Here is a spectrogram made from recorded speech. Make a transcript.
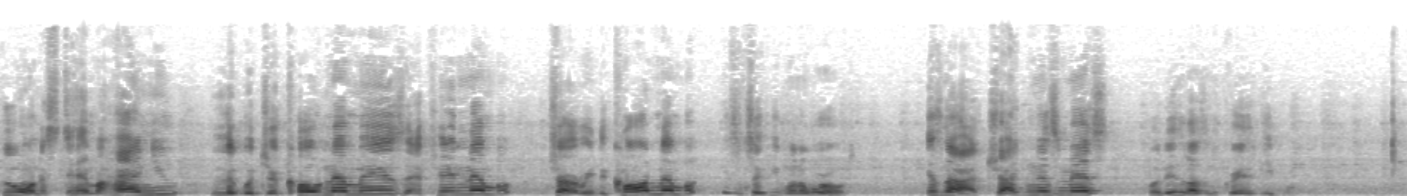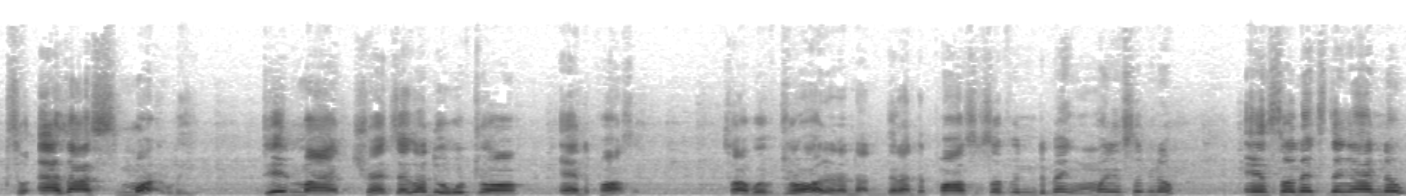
who want to stand behind you, look what your code number is, that PIN number, try to read the card number. These are the people in the world. It's not attracting this mess, but these are some crazy people. So as I smartly did my transaction, I do a withdrawal and deposit. So I withdraw, then I, then I deposit stuff in the bank, my money and stuff, you know. And so next thing I know,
